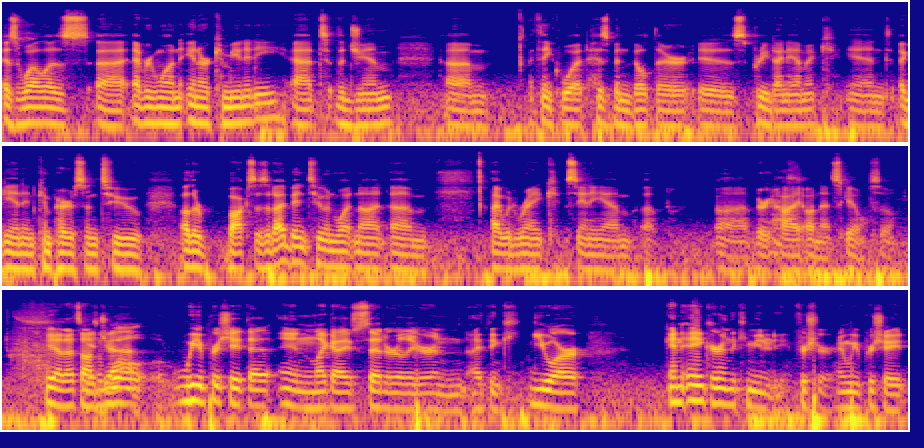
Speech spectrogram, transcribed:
as well as uh, everyone in our community at the gym. Um, I think what has been built there is pretty dynamic, and again, in comparison to other boxes that I've been to and whatnot, um, I would rank Santiam up uh, very high on that scale. So, Yeah, that's awesome. Well, we appreciate that, and like I said earlier, and I think you are an anchor in the community for sure, and we appreciate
